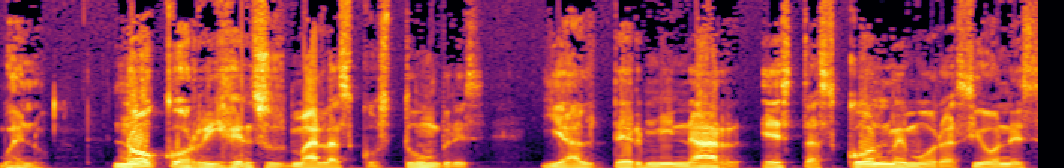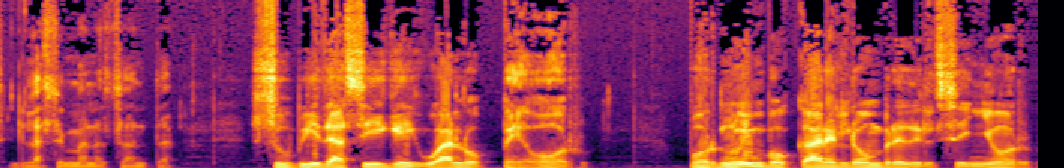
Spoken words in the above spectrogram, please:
Bueno, no corrigen sus malas costumbres y al terminar estas conmemoraciones, la Semana Santa, su vida sigue igual o peor, por no invocar el nombre del Señor,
